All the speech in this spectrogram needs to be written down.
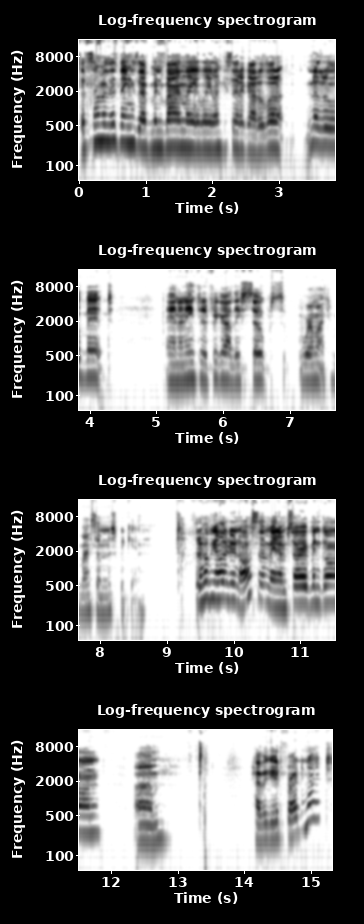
that's some of the things I've been buying lately. Like I said, I got a lot, another little bit. And I need to figure out these soaps where I might can buy some this weekend. But I hope y'all are doing awesome. And I'm sorry I've been gone. Um, have a good Friday night.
